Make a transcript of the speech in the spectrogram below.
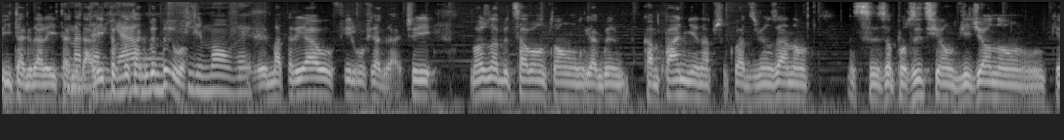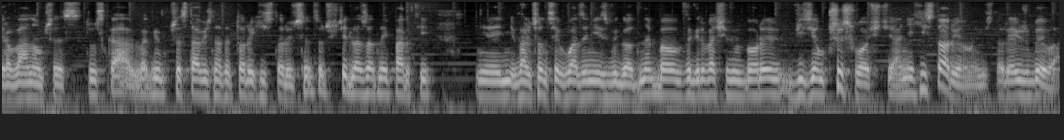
i tak dalej, i tak dalej. I pewno tak by było. filmowych. Materiałów, filmów i tak dalej. Czyli można by całą tą jakby kampanię na przykład związaną z, z opozycją wiedzioną, kierowaną przez Tuska, jakby przestawić na te tory historyczne, co oczywiście dla żadnej partii walczącej władzy nie jest wygodne, bo wygrywa się wybory wizją przyszłości, a nie historią. No, historia już była.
